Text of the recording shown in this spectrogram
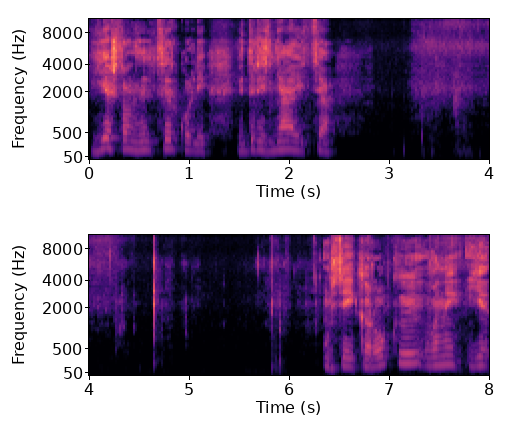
Є штангель-циркулі, відрізняються ось цією коробкою. Вони є.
